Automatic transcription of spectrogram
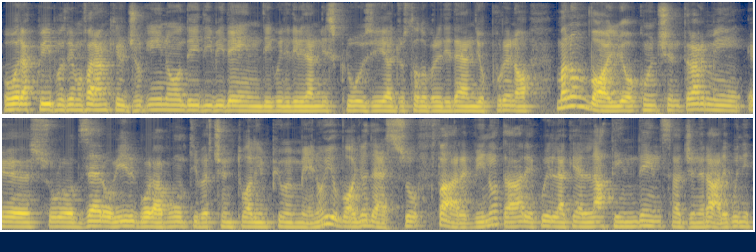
Ora qui potremo fare anche il giochino dei dividendi, quindi dividendi esclusi, aggiustato per i dividendi oppure no, ma non voglio concentrarmi eh, sullo 0, punti percentuali in più e meno, io voglio adesso farvi notare quella che è la tendenza generale, quindi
